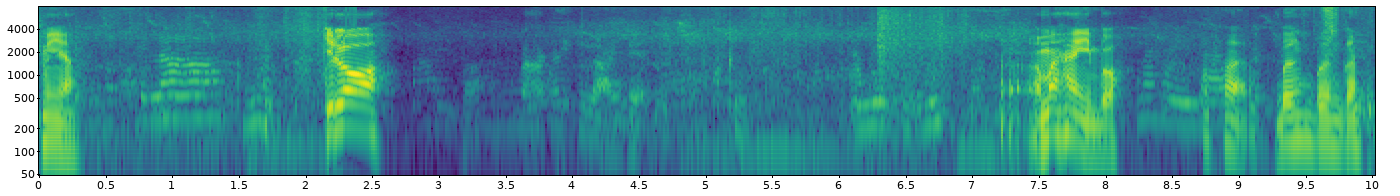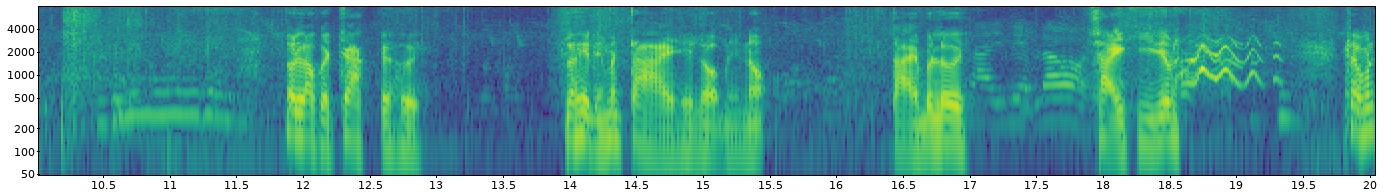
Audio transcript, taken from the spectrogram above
ไม่หยังจะรอ กิโลเอามือถือเอามาให้บ่มาให้เอาฝากเบิ้งเบิ้งก่อนแล้วเราก็จักเด้อเฮ้ยเราเห็นให้มันตายเฮ้รอบนี้เนาะตายไปเลย ใส่เรียบร้อยใส่ขี้เรียบร้อย แต่มัน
